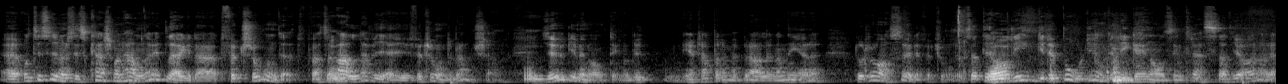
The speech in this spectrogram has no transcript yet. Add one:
Eh, och till syvende och sist kanske man hamnar i ett läge där att förtroendet, för alltså alla vi är ju i förtroendebranschen. Ljuger vi någonting och blir ertappade med brallorna nere, då rasar ju det förtroendet. Så det, Ja. ligger, det borde ju inte ligga i någons intresse att göra det.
